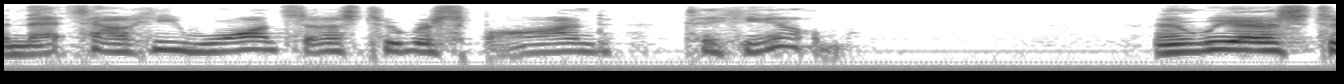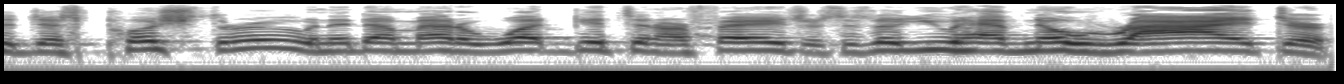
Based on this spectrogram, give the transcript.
And that's how He wants us to respond to Him. And we are to just push through, and it doesn't matter what gets in our face or says, oh, you have no right or,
